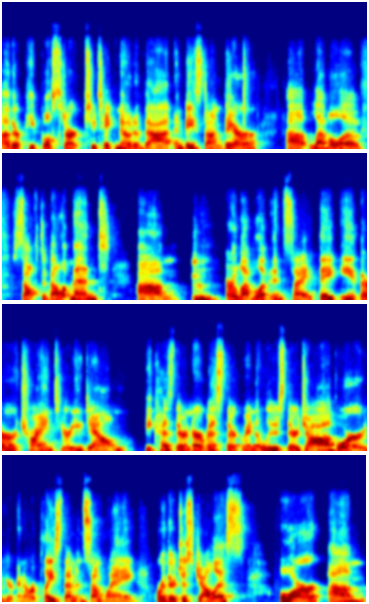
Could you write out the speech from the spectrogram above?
other people start to take note of that. And based on their uh, level of self development um, or level of insight, they either try and tear you down because they're nervous they're going to lose their job or you're going to replace them in some way or they're just jealous or um,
